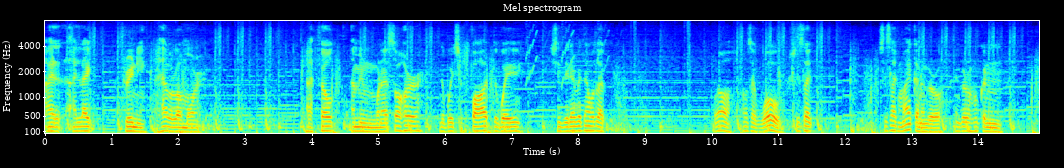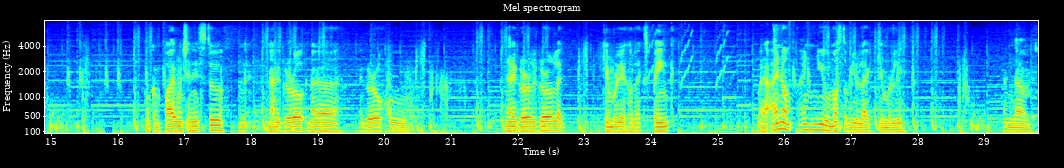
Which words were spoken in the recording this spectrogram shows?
I I like Trini. I have a lot more. I felt I mean when I saw her, the way she fought, the way she did everything, I was like well, I was like, whoa, she's like she's like my kind of girl. A girl who can who can fight when she needs to. Not a girl not a, a girl who not a girly girl like Kimberly who likes pink. But I know I knew most of you like Kimberly. And um,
